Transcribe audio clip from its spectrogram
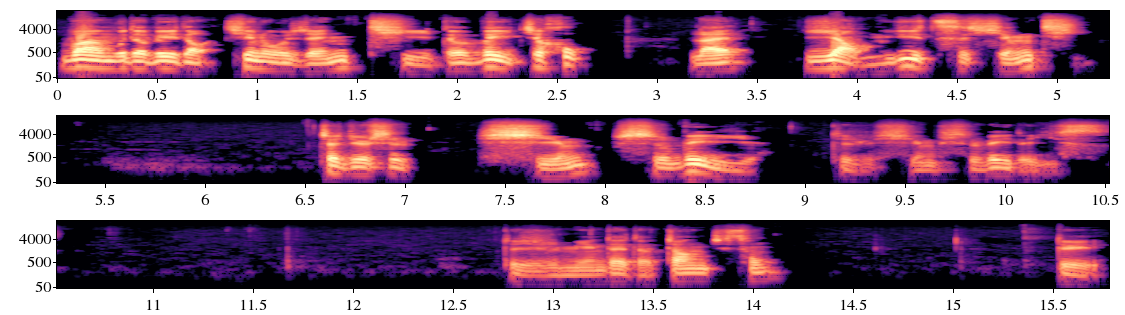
万物的味道进入人体的胃之后，来养育此形体。这就是形是胃也，这是形是胃的意思。这就是明代的张之聪对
